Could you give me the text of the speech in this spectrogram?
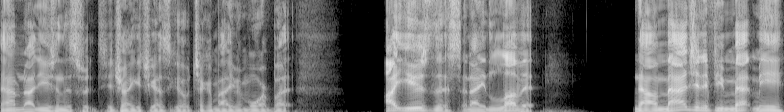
And I'm not using this to try and get you guys to go check them out even more, but I use this and I love it. Now imagine if you met me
